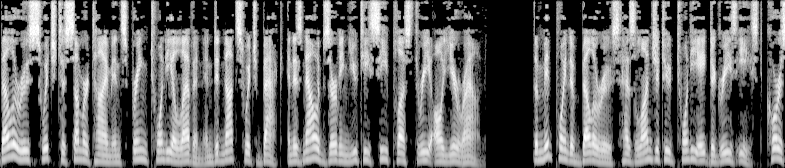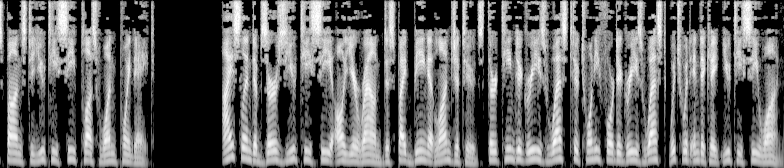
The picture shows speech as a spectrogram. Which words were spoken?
Belarus switched to summer time in spring 2011 and did not switch back, and is now observing UTC plus 3 all year round. The midpoint of Belarus has longitude 28 degrees east corresponds to UTC plus 1.8. Iceland observes UTC all year round despite being at longitudes 13 degrees west to 24 degrees west which would indicate UTC 1.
